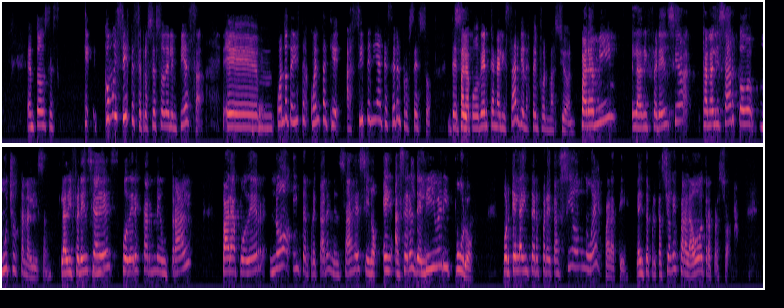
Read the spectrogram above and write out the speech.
Entonces, ¿Cómo hiciste ese proceso de limpieza? Eh, ¿Cuándo te diste cuenta que así tenía que ser el proceso de, para poder canalizar bien esta información? Para mí, la diferencia, canalizar todo, muchos canalizan. La diferencia es poder estar neutral para poder no interpretar el mensaje, sino en hacer el delivery puro. Porque la interpretación no es para ti, la interpretación es para la otra persona.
